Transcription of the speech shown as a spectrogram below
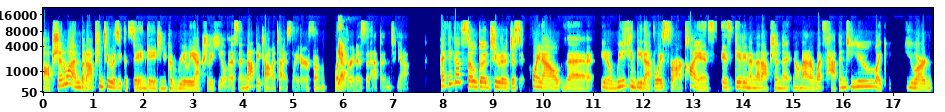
option one. But option two is you could stay engaged and you could really actually heal this and not be traumatized later from whatever yeah. it is that happened. Yeah. I think that's so good too to just point out that, you know, we can be that voice for our clients is giving them that option that no matter what's happened to you, like you are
